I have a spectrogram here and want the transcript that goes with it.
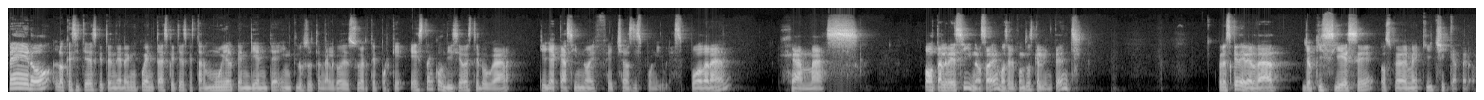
Pero lo que sí tienes que tener en cuenta es que tienes que estar muy al pendiente, incluso tener algo de suerte, porque es tan codiciado este lugar que ya casi no hay fechas disponibles. ¿Podrán? Jamás. O tal vez sí, no sabemos. El punto es que lo intenten. Pero es que de verdad yo quisiese hospedarme aquí, chica, pero,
